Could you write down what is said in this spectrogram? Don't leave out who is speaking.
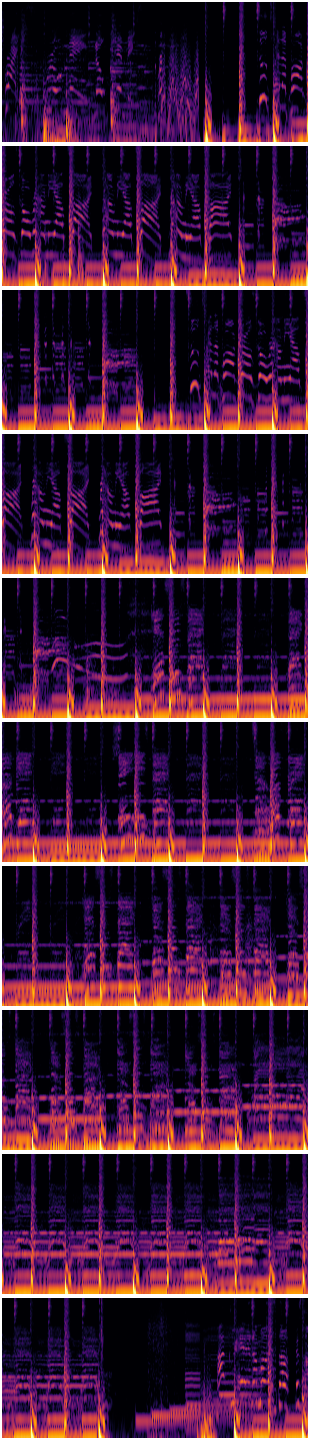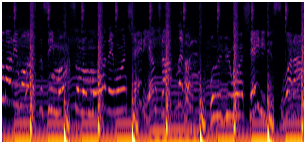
Speaker 1: trice. Real name, no gimmicks.
Speaker 2: Two trailer parks. greediness. What I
